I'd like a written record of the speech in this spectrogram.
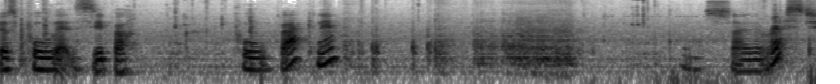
Just pull that zipper. Pull back now. Sew the rest.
